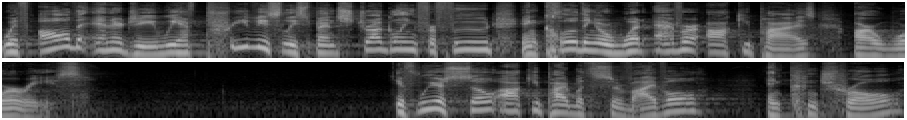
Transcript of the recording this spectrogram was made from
with all the energy we have previously spent struggling for food and clothing or whatever occupies our worries. If we are so occupied with survival and control,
